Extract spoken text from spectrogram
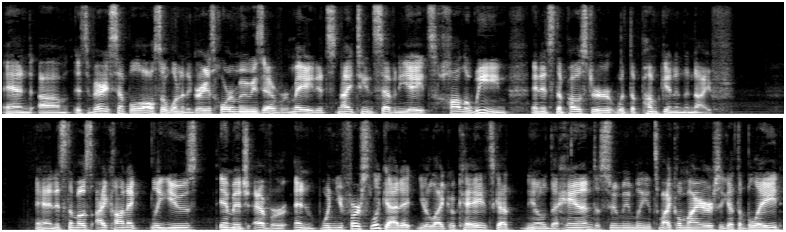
and um, it's very simple also one of the greatest horror movies ever made it's 1978's halloween and it's the poster with the pumpkin and the knife and it's the most iconically used image ever. And when you first look at it, you're like, okay, it's got you know the hand, assumingly it's Michael Myers. You got the blade,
